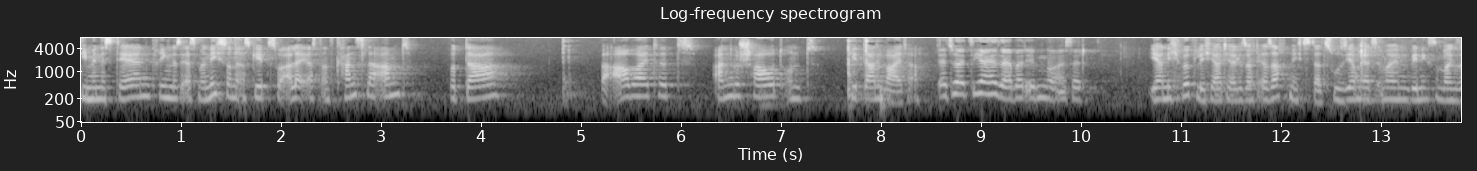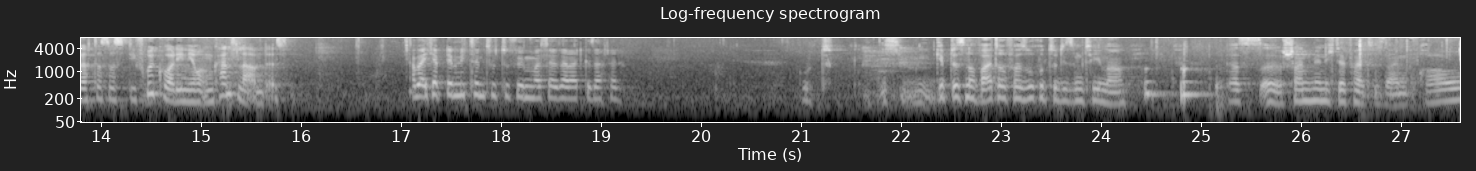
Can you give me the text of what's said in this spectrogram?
die Ministerien kriegen das erstmal nicht, sondern es geht zuallererst ans Kanzleramt, wird da bearbeitet, angeschaut und geht dann weiter. Dazu hat sich ja Herr Seibert eben geäußert. Ja, nicht wirklich. Er hat ja gesagt, er sagt nichts dazu. Sie haben jetzt immerhin wenigstens mal gesagt, dass es die Frühkoordinierung im Kanzleramt ist. Aber ich habe dem nichts hinzuzufügen, was Herr Sabat gesagt hat. Gut. Ich, gibt es noch weitere Versuche zu diesem Thema? Das äh, scheint mir nicht der Fall zu sein. Frau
